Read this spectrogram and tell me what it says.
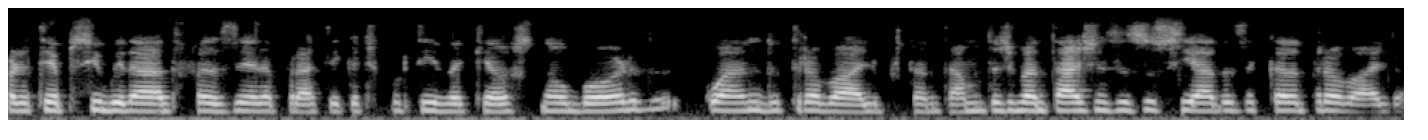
para ter a possibilidade de fazer a prática desportiva que é o snowboard quando trabalho. Portanto, há muitas vantagens associadas a cada trabalho.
